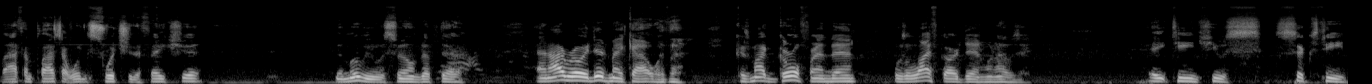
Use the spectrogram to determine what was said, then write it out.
Laughing Plaza, I wouldn't switch to the fake shit. The movie was filmed up there. And I really did make out with her. Because my girlfriend then was a lifeguard then when I was 18. She was 16.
